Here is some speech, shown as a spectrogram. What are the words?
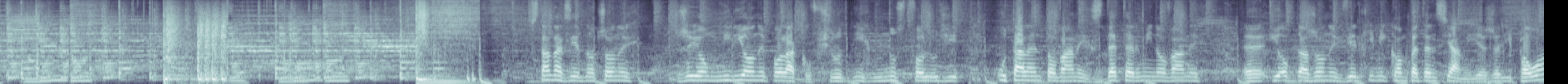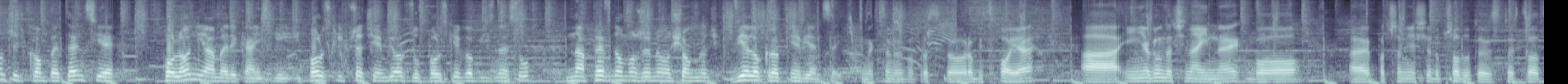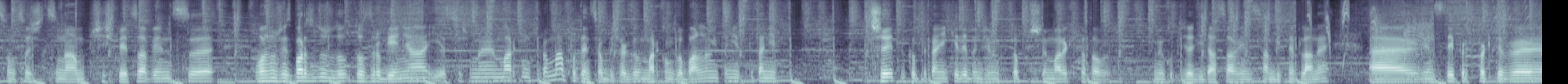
Stanach Zjednoczonych żyją miliony Polaków, wśród nich mnóstwo ludzi utalentowanych, zdeterminowanych e, i obdarzonych wielkimi kompetencjami. Jeżeli połączyć kompetencje Polonii Amerykańskiej i polskich przedsiębiorców, polskiego biznesu, na pewno możemy osiągnąć wielokrotnie więcej. My chcemy po prostu robić swoje a, i nie oglądać się na innych, bo patrzenie się do przodu to jest, to jest to, co, coś, co nam przyświeca, więc e, uważam, że jest bardzo dużo do, do zrobienia i jesteśmy marką, która ma potencjał być marką globalną i to nie jest pytanie czy, tylko pytanie, kiedy będziemy w top 3 marek światowych. Chcemy kupić Adidasa, więc ambitne plany. E, więc z tej perspektywy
